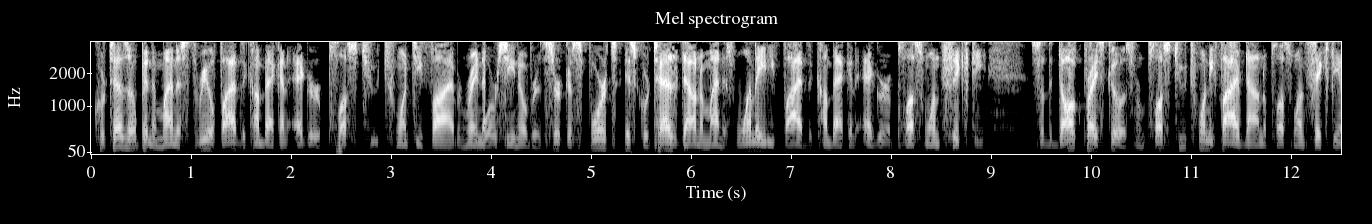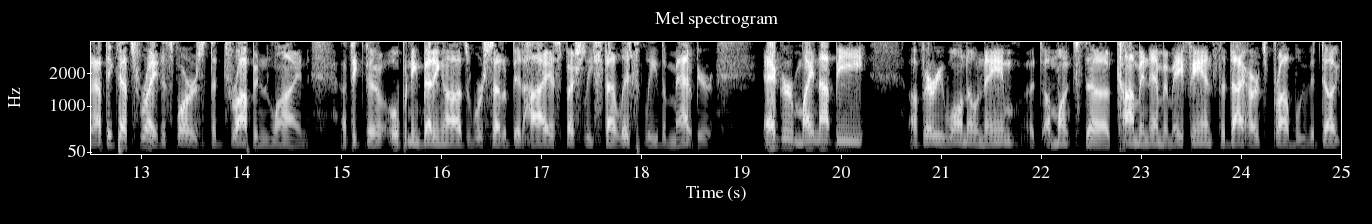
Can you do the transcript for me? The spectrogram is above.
Cortez opened at minus 305. The comeback on Egger plus 225. And right now what we're seeing over at Circa Sports is Cortez down to minus 185. The comeback on Egger at plus 160. So the dog price goes from plus 225 down to plus 160. And I think that's right as far as the drop in line. I think the opening betting odds were set a bit high, especially stylistically the matchup here. Egger might not be a very well-known name amongst the common MMA fans. The diehards probably the dug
